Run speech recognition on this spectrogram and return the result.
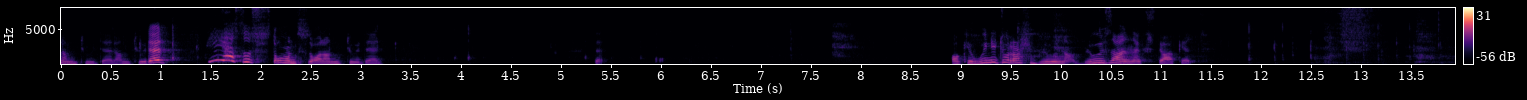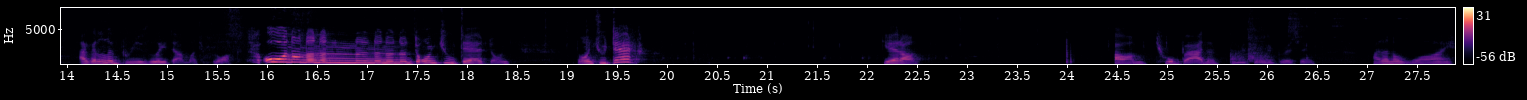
I'm too dead. I'm too dead. He has a stone sword. I'm too dead. Okay, we need to rush blue now. Blue is our next target. I breeze lay that much blocks. Oh no no no no no no no no! Don't you dare! Don't don't you dare! Get out. Oh, I'm too bad at bridging, bridging. I don't know why.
